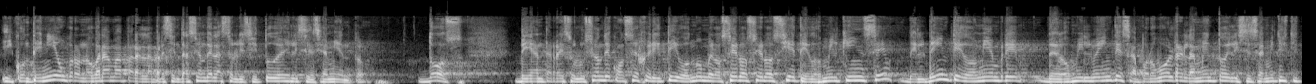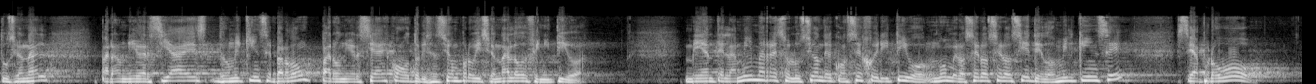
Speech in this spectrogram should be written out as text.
y contenía un cronograma para la presentación de las solicitudes de licenciamiento. 2. Mediante resolución del Consejo Directivo número 007-2015 del 20 de noviembre de 2020 se aprobó el reglamento de licenciamiento institucional para universidades, 2015, perdón, para universidades con autorización provisional o definitiva. Mediante la misma resolución del Consejo Directivo número 007-2015, se aprobó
